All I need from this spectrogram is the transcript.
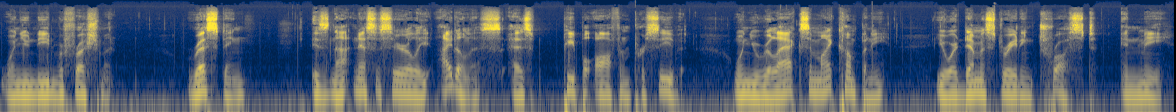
when you need refreshment. Resting is not necessarily idleness as people often perceive it. When you relax in my company, you are demonstrating trust in me.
